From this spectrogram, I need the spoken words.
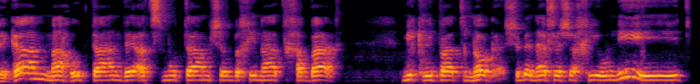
וגם מהותן ועצמותם של בחינת חב"ד מקליפת נוגה שבנפש החיונית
